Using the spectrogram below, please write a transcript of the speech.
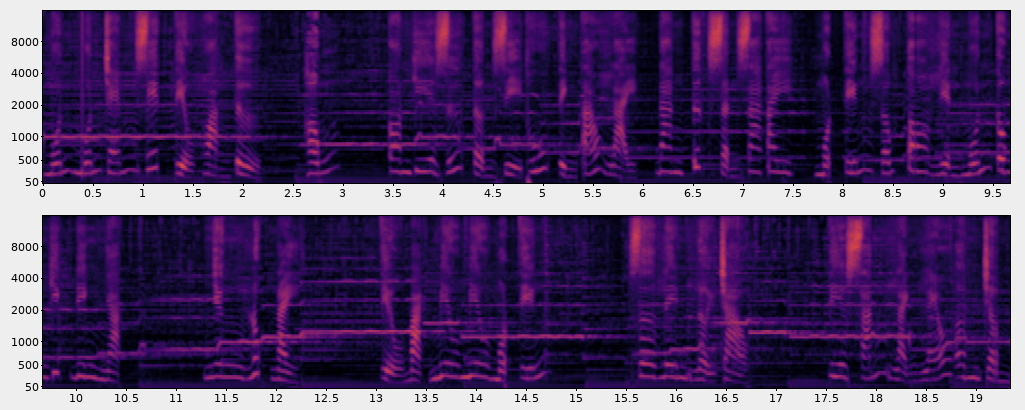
Muốn muốn chém giết tiểu hoàng tử. Hống. Con kia giữ tờn dị thú tỉnh táo lại, Đang tức giận ra tay, Một tiếng giống to liền muốn công kích đinh nhạc. Nhưng lúc này, Tiểu bạch miêu miêu một tiếng Dơ lên lời chào. Tia sáng lạnh lẽo âm trầm.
